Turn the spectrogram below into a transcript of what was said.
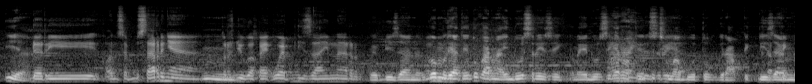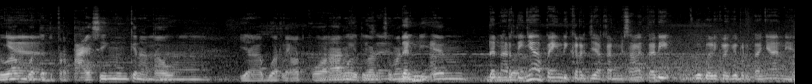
Iya. dari konsep besarnya. Terus juga kayak web designer. Web designer. Gue melihat itu karena industri sih. Karena industri kan Ah, waktu industri itu cuma ya. butuh graphic design Grafiknya. doang buat advertising mungkin atau ya buat layout koran Web gitu kan. Cuman dan, the end dan berubah. artinya apa yang dikerjakan? Misalnya tadi gue balik lagi pertanyaannya.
